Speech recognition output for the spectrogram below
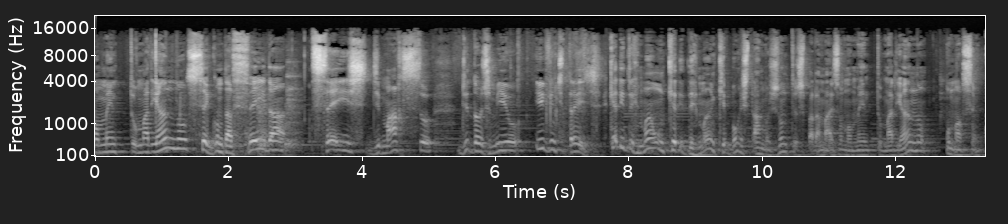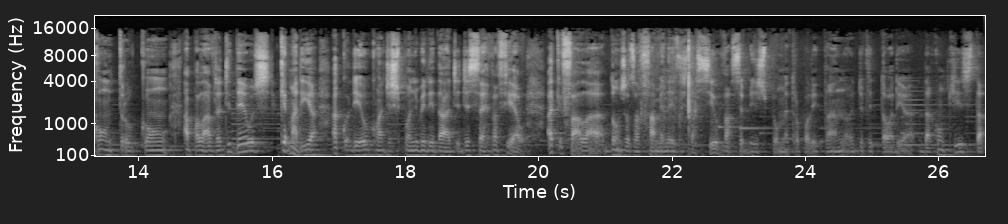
Momento Mariano, segunda-feira, 6 de março de 2023. Querido irmão, querida irmã, que bom estarmos juntos para mais um Momento Mariano, o nosso encontro com a palavra de Deus, que Maria acolheu com a disponibilidade de serva fiel. Aqui fala Dom Josafá Menezes da Silva, arcebispo metropolitano de Vitória da Conquista,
